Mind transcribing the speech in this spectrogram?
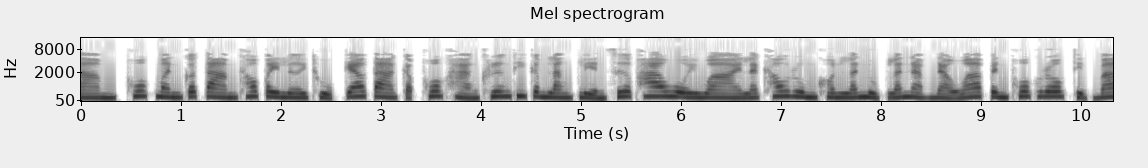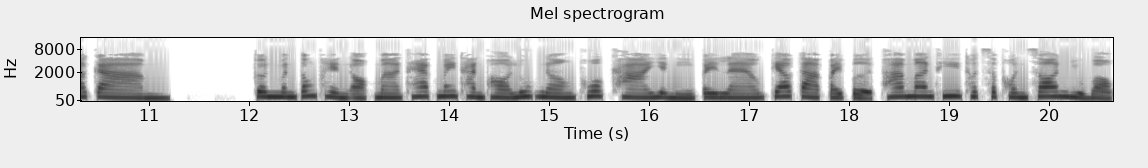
ลำ พวกมันก็ตามเข้าไปเลยถูกแก้วตากับพวกหางเครื่องที่กำลังเปลี่ยนเสื้อผ้าโวยวายและเข้ารุมคนละหนุกละหนักด่าว่าเป็นพวกโรคจิตบ้ากาม จนมันต้องเพ่นออกมาแทบไม่ทันพอลูกน้องพวกค้าอย่าหนีไปแล้ว แก้วตาไปเปิดผ้าม่านที่ทศพลซ่อนอยู่บอก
